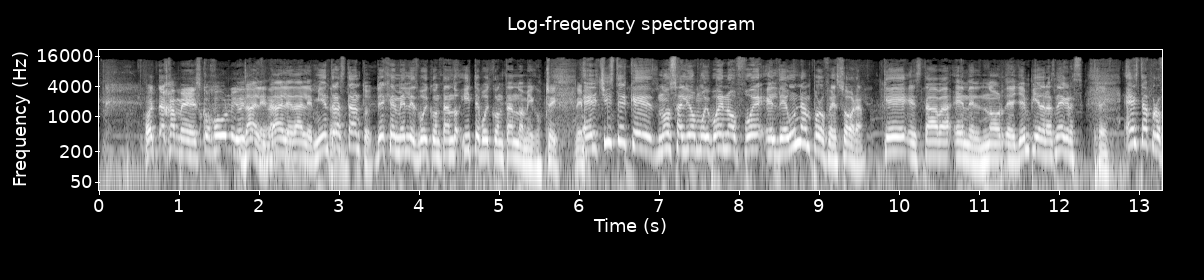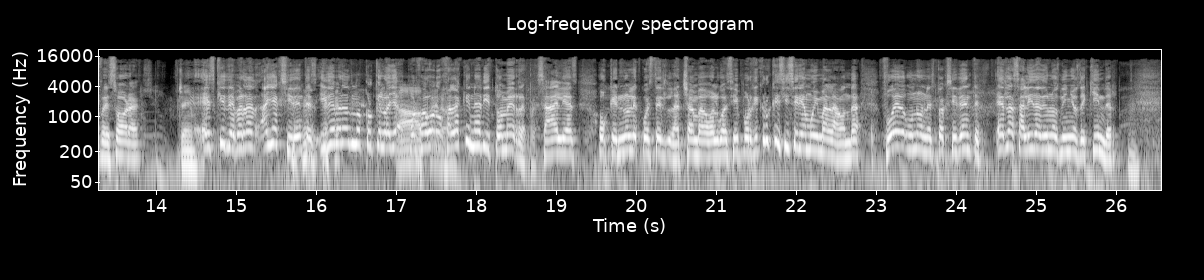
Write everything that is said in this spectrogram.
oh, déjame, escojo uno y Dale, final dale, dale. Mientras tanto, déjenme, les voy contando y te voy contando, amigo. Sí, dime. El chiste que no salió muy bueno fue el de una profesora que estaba en el norte, allá en Piedras Negras. Sí. Esta profesora Sí. Es que de verdad hay accidentes y de verdad no creo que lo haya. No, Por favor, pero- ojalá que nadie tome represalias o que no le cueste la chamba o algo así, porque creo que sí sería muy mala onda. Fue un honesto accidente. Es la salida de unos niños de kinder.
